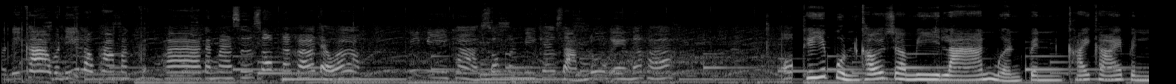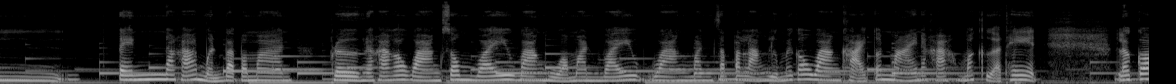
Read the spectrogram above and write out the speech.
สวัสดีค่ะ วันนี้เราพามาพากันมาซื้อส้มนะคะ แต่ว่าไม่มีค่ะ ส้มมันมีแค่3ลูกเองนะคะ ที่ญี่ปุ่นเขาจะมีร้านเหมือนเป็นคล้ายๆเป็นเต็นท์นะคะ เหมือนแบบประมาณเพลิงนะคะ ก็วางส้มไว้ วางหัวมันไว้ วางมันสับปะหลัง หรือไม่ก็วางขายต้นไม้นะคะมะเขือเทศ แล้วก็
